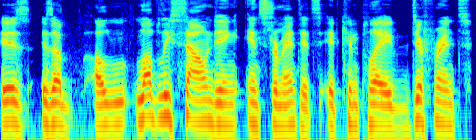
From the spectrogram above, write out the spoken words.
is, is a, a lovely sounding instrument. It's, it can play different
